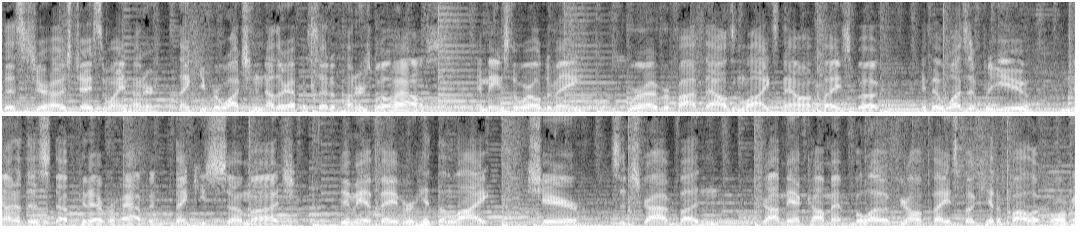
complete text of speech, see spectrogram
this is your host, Jason Wayne Hunter. Thank you for watching another episode of Hunter's Wheelhouse. It means the world to me. We're over 5,000 likes now on Facebook. If it wasn't for you, none of this stuff could ever happen. Thank you so much. Do me a favor, hit the like, share, subscribe button. Drop me a comment below. If you're on Facebook, hit a follow for me.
